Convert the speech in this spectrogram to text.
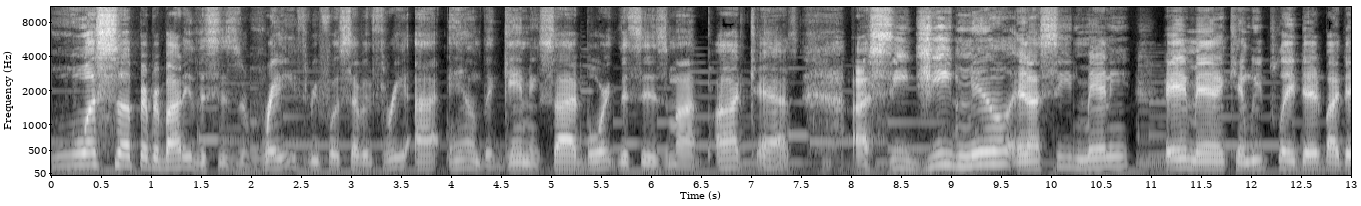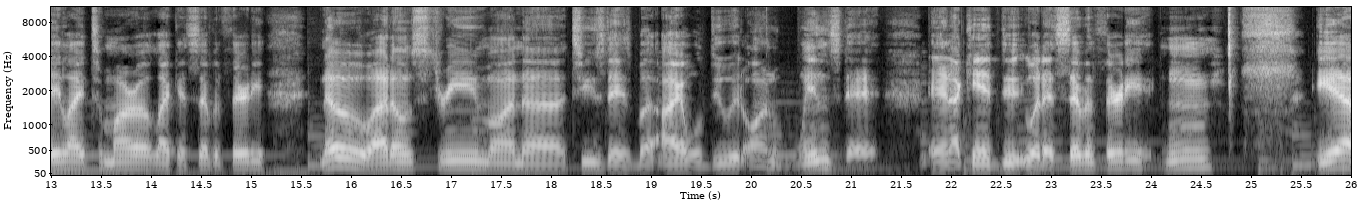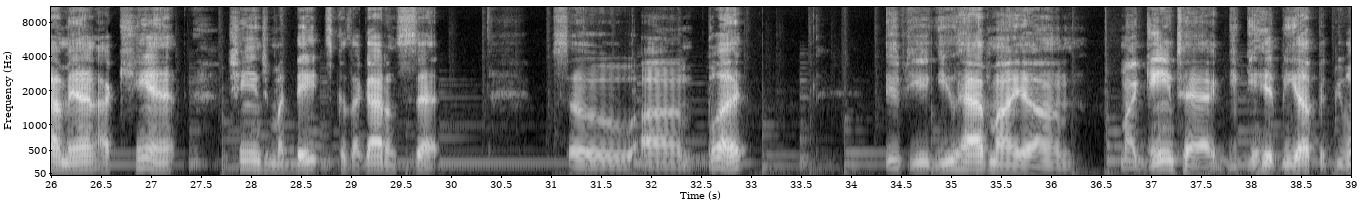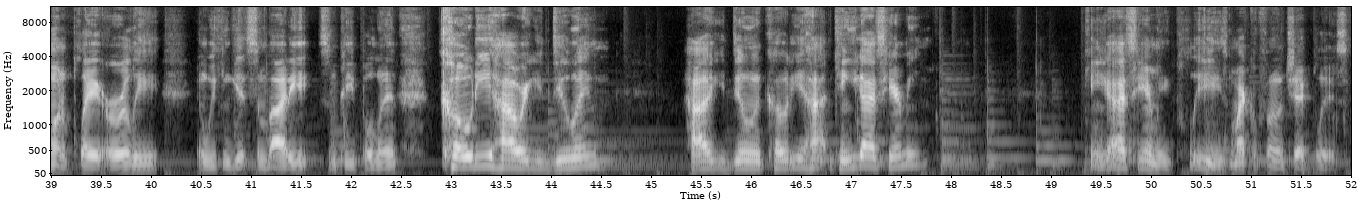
What's up, everybody? This is Ray3473. I am the gaming sideboard. This is my podcast. I see G Mill and I see Manny. Hey man, can we play Dead by Daylight tomorrow, like at 7:30? No, I don't stream on uh, Tuesdays, but I will do it on Wednesday. And I can't do what at 7:30? Hmm. Yeah, man, I can't change my dates because I got them set. So, um, but if you you have my um my game tag, you can hit me up if you want to play early, and we can get somebody some people in. Cody, how are you doing? How are you doing, Cody? How, can you guys hear me? Can you guys hear me? Please, microphone check, please.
